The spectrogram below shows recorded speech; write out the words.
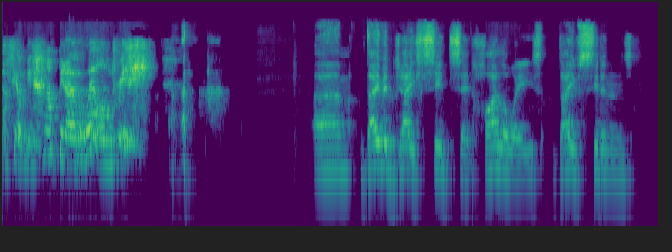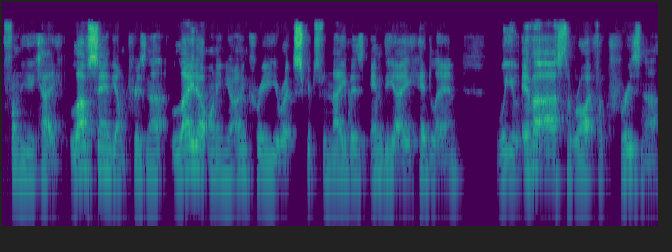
I feel a bit, a bit overwhelmed, really. Um, David J. Sid said, Hi, Louise. Dave Siddons from the UK. Love Sandy on Prisoner. Later on in your own career, you wrote scripts for Neighbours, MDA, Headland. Were you ever asked to write for Prisoner?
